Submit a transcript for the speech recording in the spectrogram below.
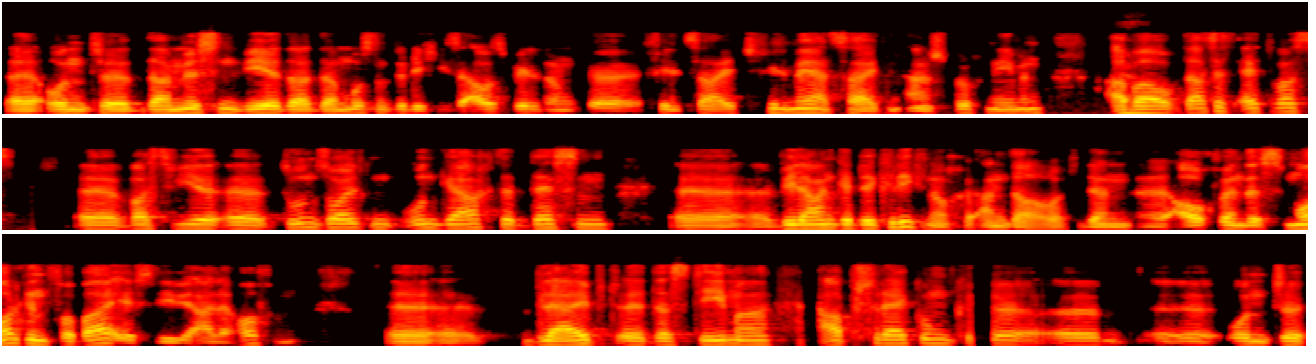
Äh, und äh, da müssen wir, da, da muss natürlich diese Ausbildung äh, viel Zeit, viel mehr Zeit in Anspruch nehmen. Aber auch das ist etwas, äh, was wir äh, tun sollten, ungeachtet dessen, äh, wie lange der Krieg noch andauert. Denn äh, auch wenn das morgen vorbei ist, wie wir alle hoffen, äh, bleibt äh, das Thema Abschreckung und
